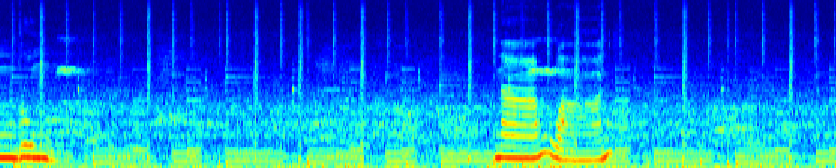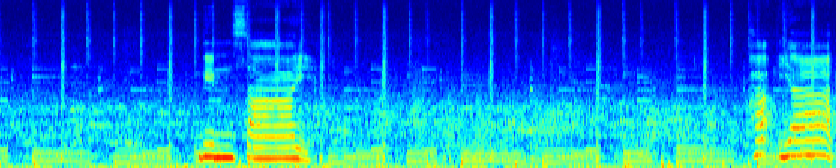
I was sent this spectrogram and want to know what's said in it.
ำรุง น้ำหวาน ดินทราย พระญาติ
